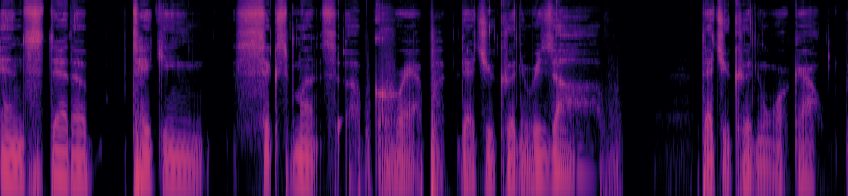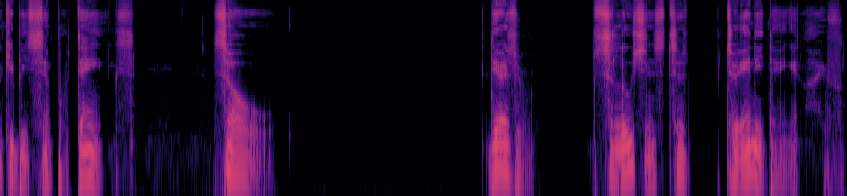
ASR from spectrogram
instead of taking six months of crap that you couldn't resolve, that you couldn't work out. It could be simple things. So there's solutions to, to anything in life.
